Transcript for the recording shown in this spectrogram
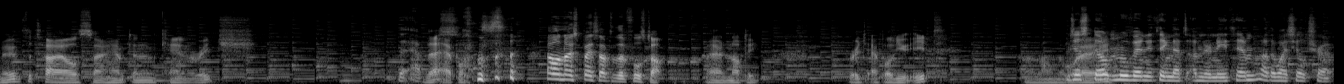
Move the tiles so Hamton can reach The apples. the apples. oh, no space after the full stop. They're naughty. For each apple you eat along the Just way. don't move anything that's underneath him, otherwise he'll trip.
